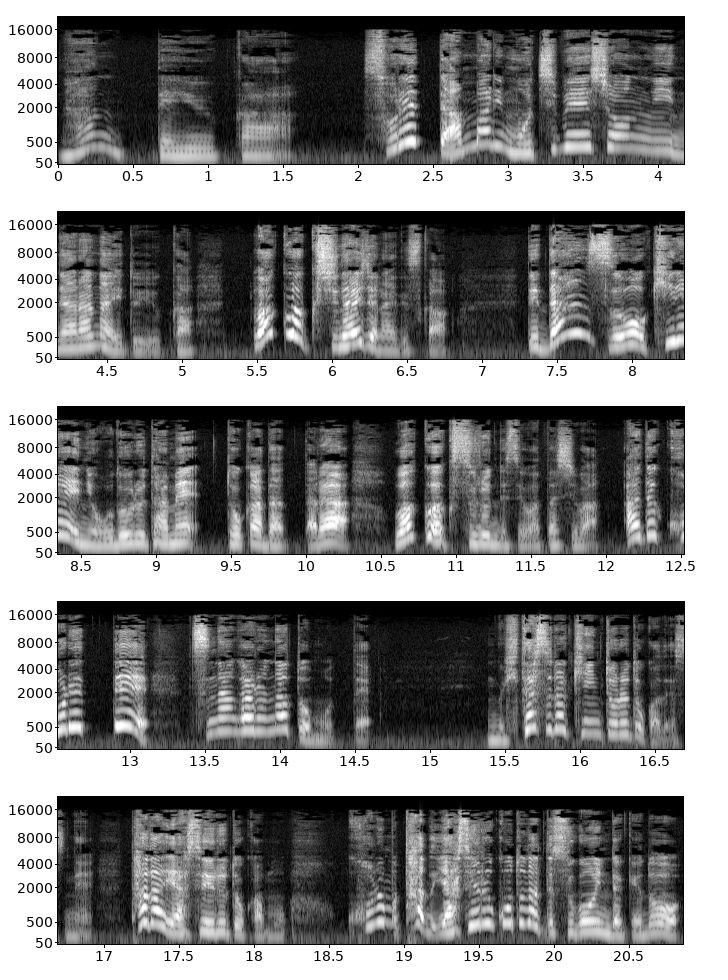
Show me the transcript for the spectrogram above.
なんていうか、それってあんまりモチベーションにならないというか、ワクワクしないじゃないですか。で、ダンスを綺麗に踊るためとかだったら、ワクワクするんですよ、私は。あ、で、これって、繋がるなと思って。ひたすら筋トレとかですね。ただ痩せるとかも、これもただ痩せることだってすごいんだけど、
